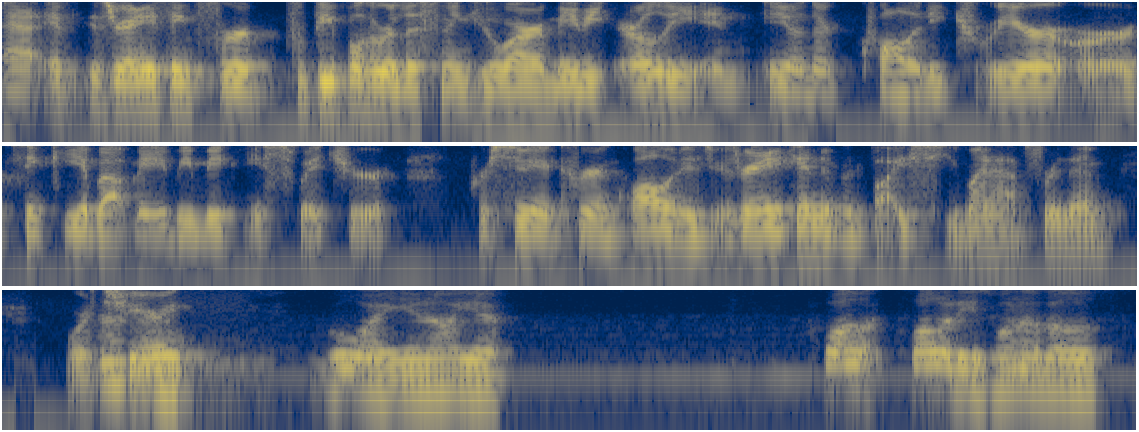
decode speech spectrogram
uh, if, is there anything for for people who are listening who are maybe early in you know in their quality career or thinking about maybe making a switch or pursuing a career in quality? Is, there any kind of advice you might have for them worth Uh-uh. sharing? Boy, you know, you qual- quality is one of those.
